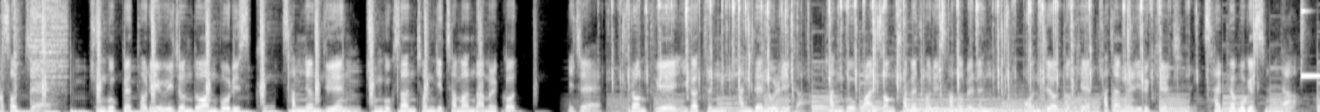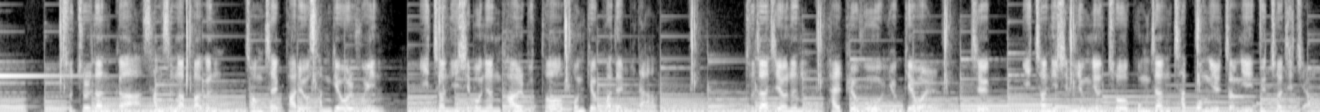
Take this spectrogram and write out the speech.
다섯째, 중국 배터리 의존도 안보 리스크, 3년 뒤엔 중국산 전기차만 남을 것. 이제 트럼프의 이 같은 반대 논리가 한국 완성차 배터리 산업에는 언제 어떻게 파장을 일으킬지 살펴보겠습니다. 수출 단가 상승 압박은 정책 발효 3개월 후인 2025년 가을부터 본격화됩니다. 투자 지원은 발표 후 6개월, 즉 2026년 초 공장 착공 일정이 늦춰지죠.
